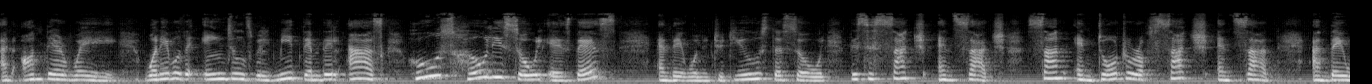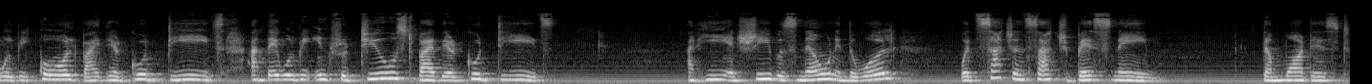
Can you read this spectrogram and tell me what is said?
And on their way, whenever the angels will meet them, they'll ask, Whose holy soul is this? And they will introduce the soul. This is such and such, son and daughter of such and such, and they will be called by their good deeds, and they will be introduced by their good deeds. And he and she was known in the world with such and such best name the modest,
